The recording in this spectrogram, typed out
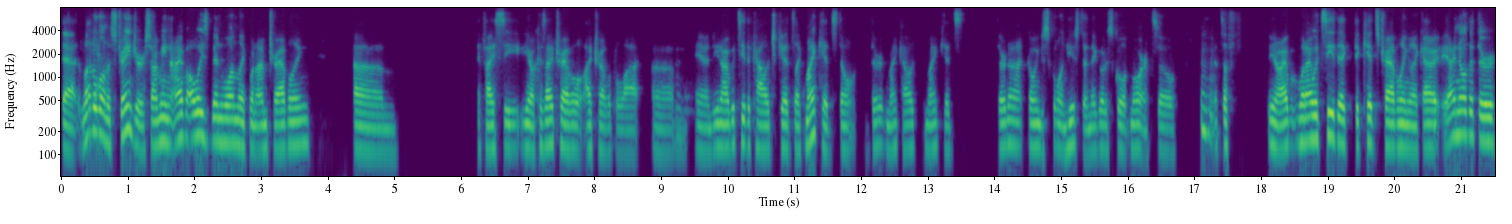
that, let alone a stranger. So I mean, I've always been one like when I'm traveling, um, if I see, you know, because I travel, I traveled a lot, um, and you know, I would see the college kids. Like my kids don't. They're my college. My kids, they're not going to school in Houston. They go to school up north. So Mhm. it's a, you know, I when I would see the the kids traveling, like I I know that they're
